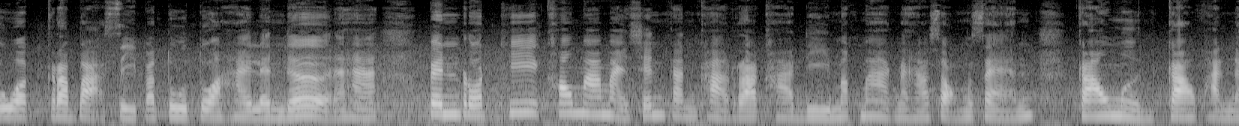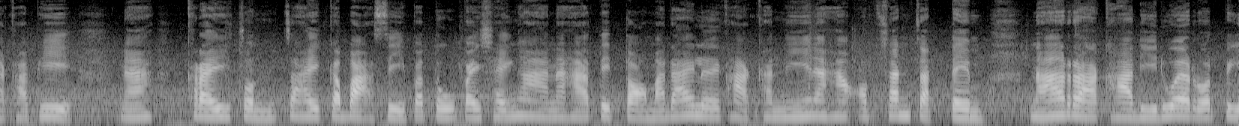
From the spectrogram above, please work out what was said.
ตัวกระบะ 4 ประตูตัว Highlander นะคะ เป็นรถที่เข้ามาใหม่เช่นกันค่ะ ราคาดีมาก ๆ นะคะ 299,000 นะคะพี่นะ ใครสนใจกระบะ 4 ประตูไปใช้งานนะคะ ติดต่อมาได้เลยค่ะ คันนี้นะคะออปชั่นจัดเต็มนะราคาดีด้วยรถปี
